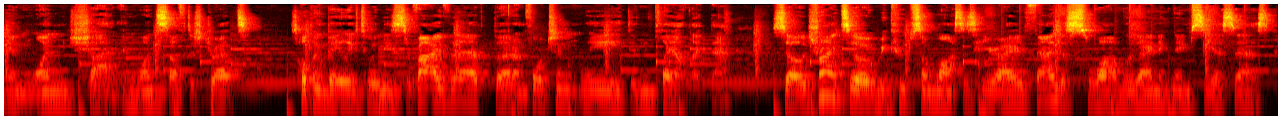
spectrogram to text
in one shot and one Self-Destruct. I was hoping Bayleef to at least survive that, but unfortunately, didn't play out like that. So trying to recoup some losses here, I found a Swablu that I nicknamed CSS.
